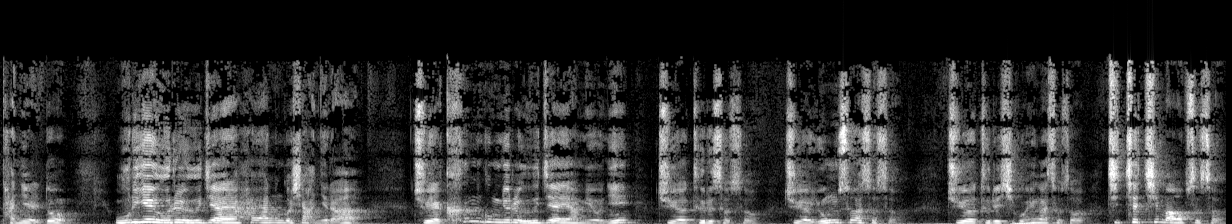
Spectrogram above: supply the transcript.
다니엘도 우리의 의를 의지하여 하는 것이 아니라 주의 큰 국류를 의지하여 하오니 주여 들으소서 주여 용서하소서 주여 들으시고 행하소서 지체치 마옵소서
